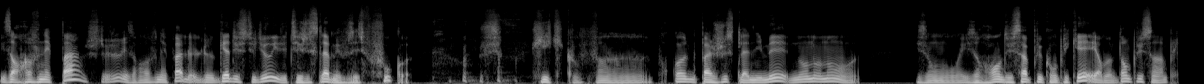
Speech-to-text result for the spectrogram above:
ils en revenaient pas, je te jure, ils en revenaient pas. Le, le gars du studio, il était juste là, mais vous êtes fous, quoi. Enfin, pourquoi ne pas juste l'animer? Non, non, non. Ils ont, ils ont rendu ça plus compliqué et en même temps plus simple.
